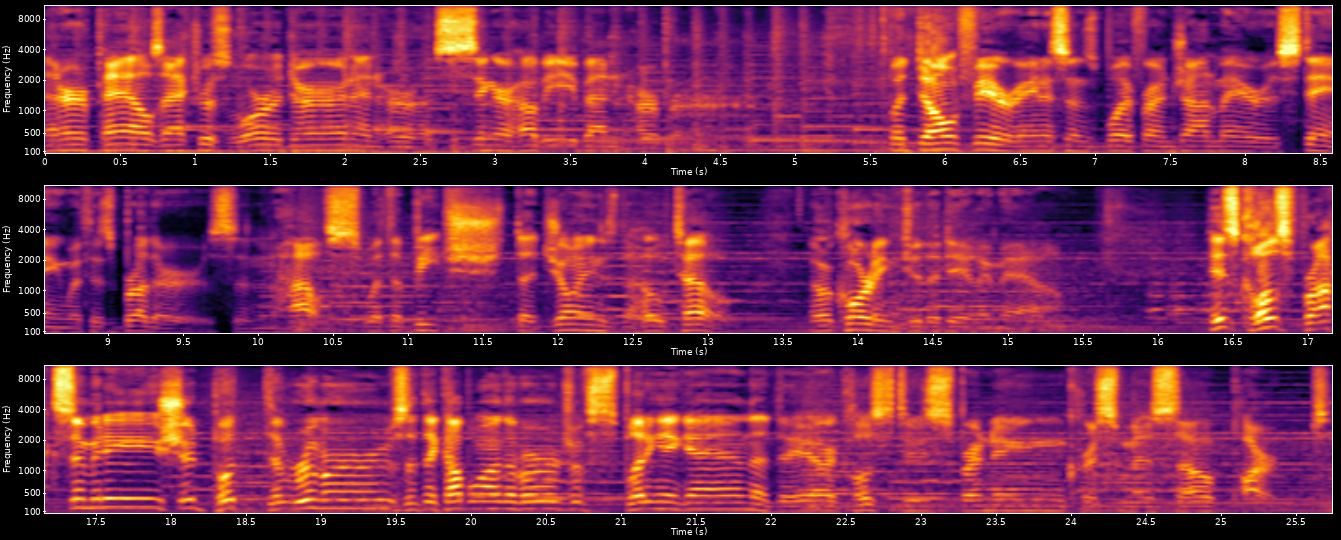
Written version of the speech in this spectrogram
and her pals actress Laura Dern and her singer hubby Ben Harper. But don't fear, Aniston's boyfriend John Mayer is staying with his brothers in a house with a beach that joins the hotel, according to the Daily Mail. His close proximity should put the rumors that the couple are on the verge of splitting again, that they are close to spending Christmas apart.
